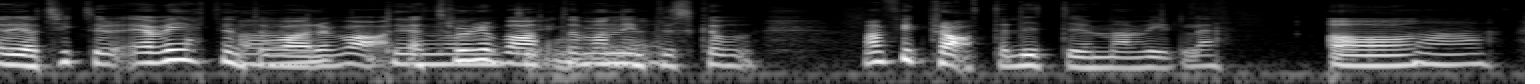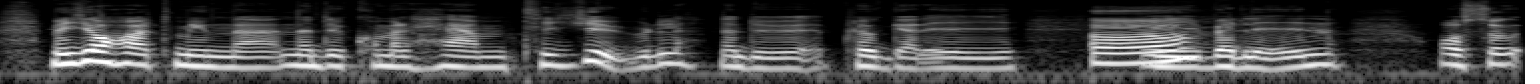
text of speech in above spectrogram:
Eller jag, tyckte, jag vet inte Ja, vad det var. det jag tror det var att man inte ska man fick prata lite hur man ville. ja, Ja. Men jag har ett minne när du kommer hem till jul när du pluggar i, ja. i Berlin. Och så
